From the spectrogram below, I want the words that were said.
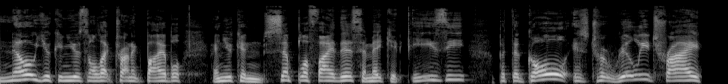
know you can use an electronic Bible and you can simplify this and make it easy, but the goal is to really try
